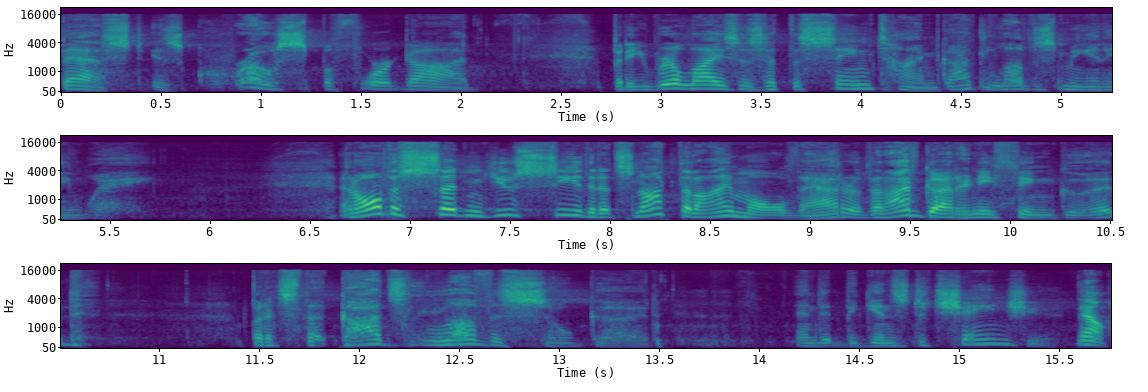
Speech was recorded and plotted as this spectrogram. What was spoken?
best is gross before God. But he realizes at the same time, God loves me anyway. And all of a sudden, you see that it's not that I'm all that or that I've got anything good, but it's that God's love is so good and it begins to change you. Now,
